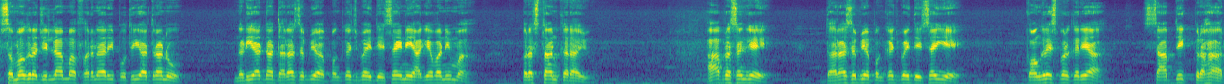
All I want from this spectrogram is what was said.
સમગ્ર જિલ્લામાં ફરનારી પોથીયાત્રાનું નડિયાદના ધારાસભ્ય પંકજભાઈ દેસાઈની આગેવાનીમાં પ્રસ્થાન કરાયું. આ પ્રસંગે ધારાસભ્ય પંકજભાઈ દેસાઈએ કોંગ્રેસ પર કર્યા શાબ્દિક પ્રહાર.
